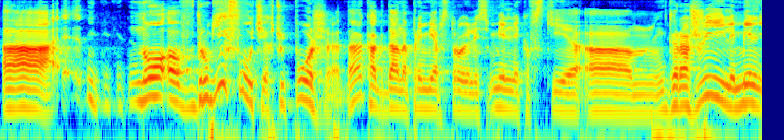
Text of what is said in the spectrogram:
А, но в других случаях, чуть позже, да, когда, например, строились мельниковские а, гаражи или мель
